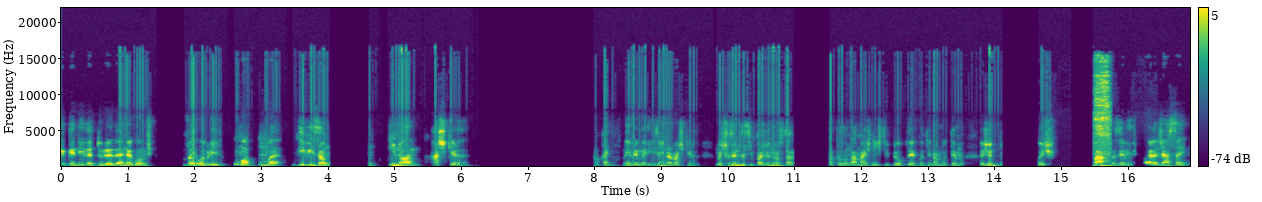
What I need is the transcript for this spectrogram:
que a candidatura da Ana Gomes veio abrir uma, uma divisão enorme à esquerda. Ok? Veio abrir uma divisão enorme à esquerda. Mas fazemos assim, para as vezes não estar para alongar mais nisto e para eu poder continuar o meu tema, a gente depois pá, fazemos. Olha, já sei.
